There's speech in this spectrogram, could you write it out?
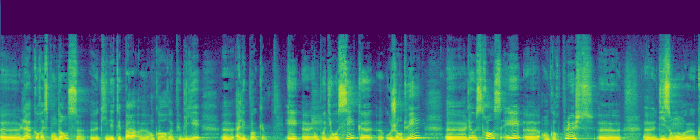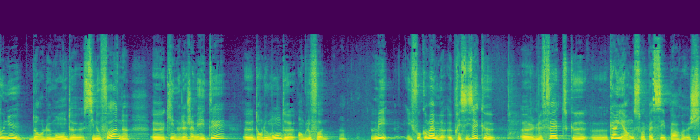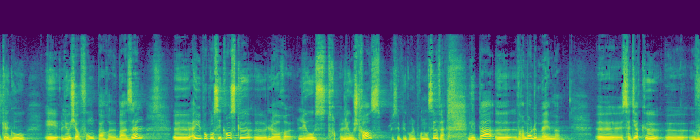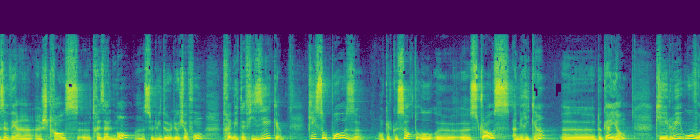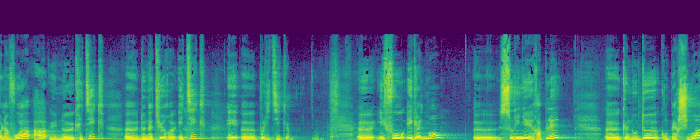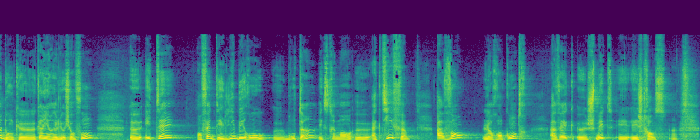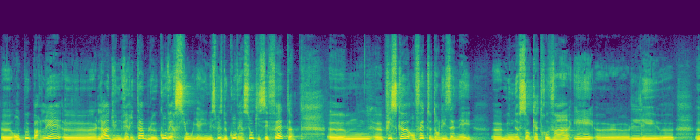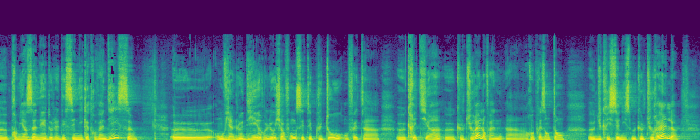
euh, la correspondance euh, qui n'était pas euh, encore publiée à l'époque. Et on peut dire aussi que aujourd'hui, Léo Strauss est encore plus, disons, connu dans le monde sinophone qu'il ne l'a jamais été dans le monde anglophone. Mais il faut quand même préciser que le fait que Kang Yang soit passé par Chicago et Liu Xiaofeng par euh, Basel, euh, a eu pour conséquence que euh, leur Léo, Strauss, je ne sais plus comment le prononcer, n'est pas vraiment le même. C'est-à-dire que vous avez un, Strauss très allemand, hein, celui de Liu Xiaofeng, très métaphysique, qui s'oppose en quelque sorte au Strauss américain de Yang, qui lui ouvre la voie à une critique euh, de nature éthique et euh, politique. Euh, il faut également souligner et rappeler que nos deux compères chinois, donc Yang et Liu Xiaofeng, étaient en fait des libéraux bontins extrêmement actifs avant leur rencontre avec euh, Schmitt et, Strauss. Hein. Euh, on peut parler euh, là d'une véritable conversion. Il y a une espèce de conversion qui s'est faite, puisque en fait dans les années 1980 et les premières années de la décennie 90, on vient de le dire, Liu Xiaofeng, c'était plutôt en fait un chrétien culturel, enfin un représentant euh, du christianisme culturel,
